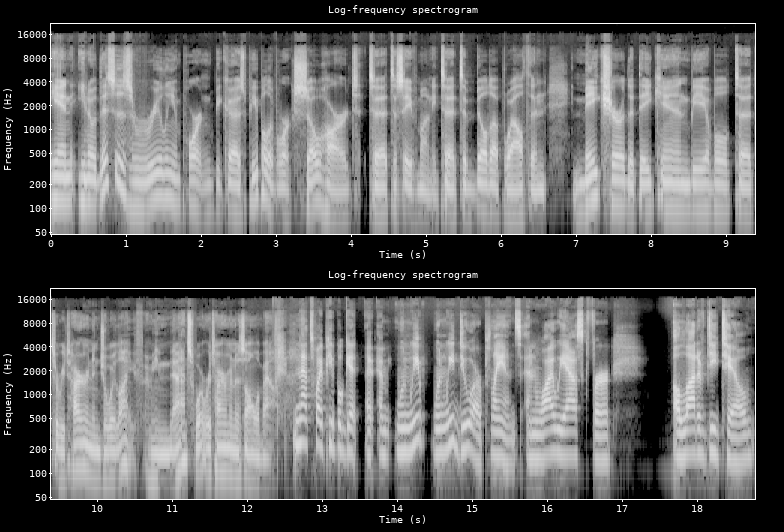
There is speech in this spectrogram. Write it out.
And you know this is really important because people have worked so hard to to save money to to build up wealth and make sure that they can be able to to retire and enjoy life. I mean that's what retirement is all about. And that's why people get i mean when we when we do our plans and why we ask for a lot of detail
